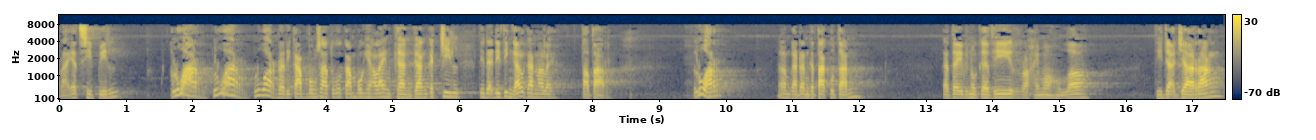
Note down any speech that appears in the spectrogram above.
Rakyat sipil keluar, keluar, keluar dari kampung satu ke kampung yang lain, gang-gang kecil tidak ditinggalkan oleh Tatar. Keluar dalam keadaan ketakutan. Kata Ibnu Katsir rahimahullah, tidak jarang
